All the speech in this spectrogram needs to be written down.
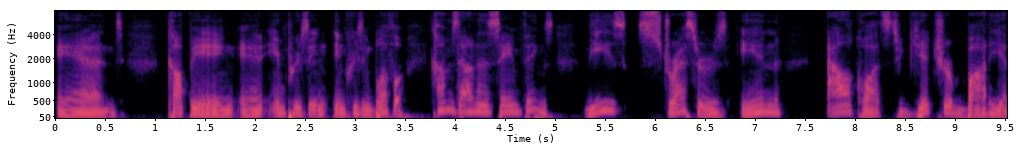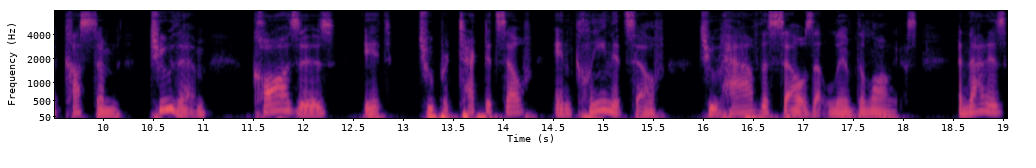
and cupping and increasing increasing blood flow comes down to the same things. These stressors in aliquots to get your body accustomed to them causes it to protect itself and clean itself to have the cells that live the longest. And that is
